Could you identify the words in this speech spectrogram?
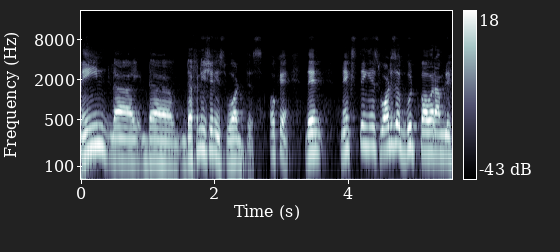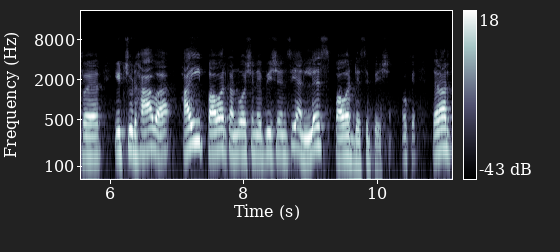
Main uh, the definition is what this. Okay, then next thing is what is a good power amplifier? It should have a high power conversion efficiency and less power dissipation. Okay, there are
